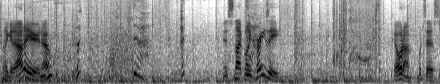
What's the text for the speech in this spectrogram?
Trying to get out of here, you know? And snipe like crazy. Okay, hold on. What's this?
